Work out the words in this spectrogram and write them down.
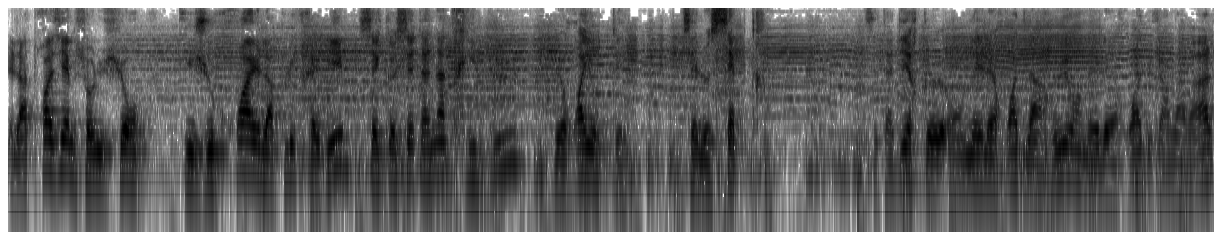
Et la troisième solution qui, je crois, est la plus crédible, c'est que c'est un attribut de royauté. C'est le sceptre. C'est-à-dire qu'on est les rois de la rue, on est les rois du carnaval.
